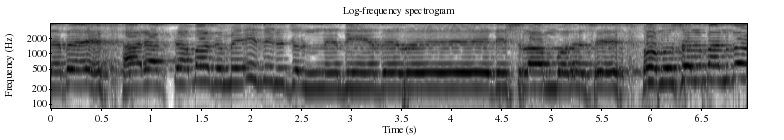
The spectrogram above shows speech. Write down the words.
দেবে। আর একটা ভাগ মেয়েদের জন্য দিয়ে দেবে। ইসলাম বলেছে। ও মুসলমান গো,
